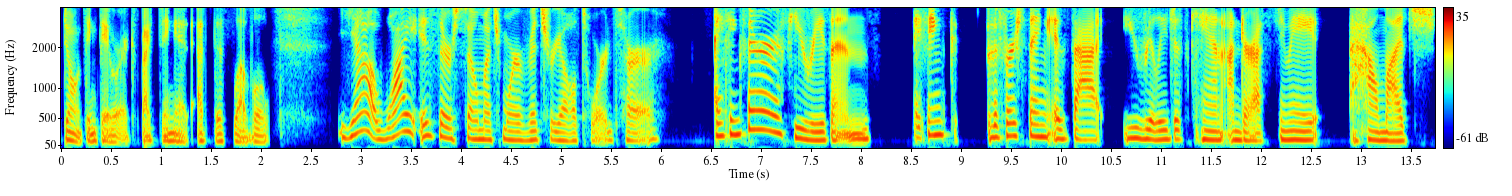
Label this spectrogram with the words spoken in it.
don't think they were expecting it at this level yeah. Why is there so much more vitriol towards her? I think there are a few reasons. I think the first thing is that you really just can't underestimate how much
